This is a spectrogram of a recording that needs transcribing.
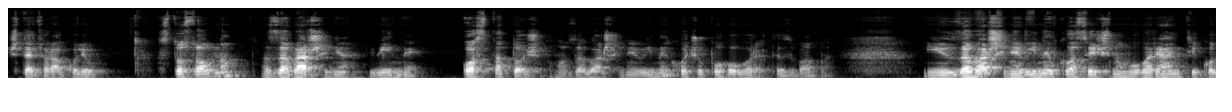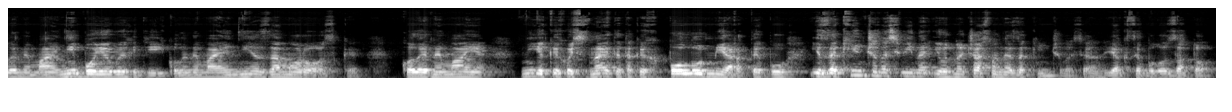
чтець оракулів. Стосовно завершення війни, остаточного завершення війни, хочу поговорити з вами. І завершення війни в класичному варіанті, коли немає ні бойових дій, коли немає ні заморозки, коли немає ні якихось, знаєте, таких полумір, типу, і закінчилась війна, і одночасно не закінчилася, як це було зато.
